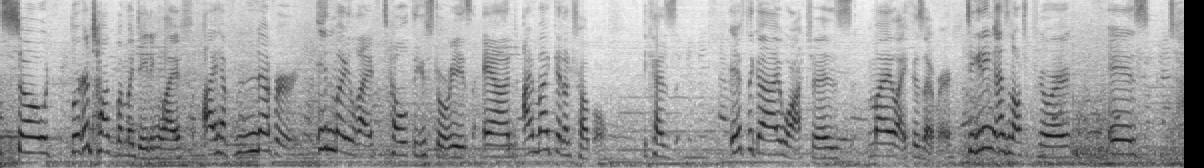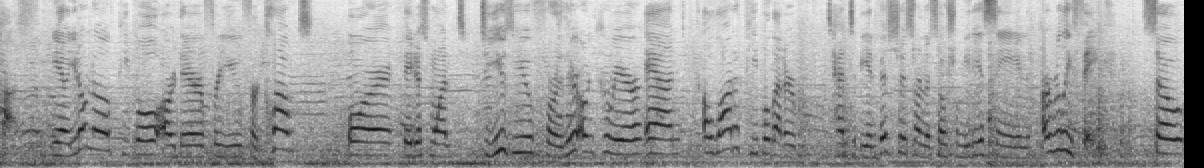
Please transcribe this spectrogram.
So we're gonna talk about my dating life. I have never in my life told these stories and I might get in trouble because if the guy watches, my life is over. Dating as an entrepreneur is tough. You know, you don't know if people are there for you for clout or they just want to use you for their own career. And a lot of people that are tend to be ambitious or in the social media scene are really fake. So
